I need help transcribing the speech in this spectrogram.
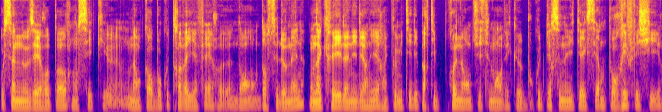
au sein de nos aéroports. On sait qu'on a encore beaucoup de travail à faire euh, dans, ce domaine. On a créé l'année dernière un comité des parties prenantes, justement, avec euh, beaucoup de personnalités externes pour réfléchir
